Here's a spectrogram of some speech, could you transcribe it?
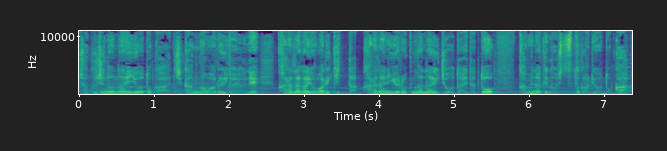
食事の内容とか時間が悪いというね体が弱りきった体に余力がない状態だと髪の毛の質とか量とか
